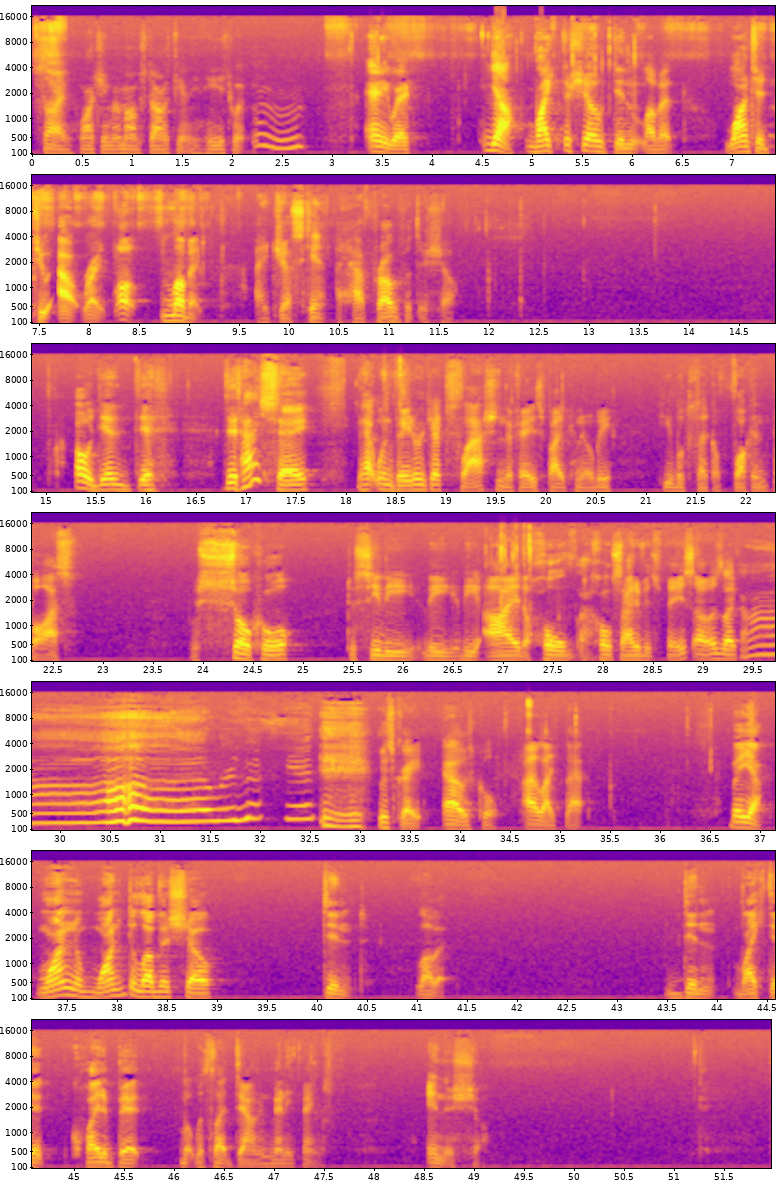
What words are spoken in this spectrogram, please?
Sorry, watching my mom's dog again. He just went, mm. Anyway, yeah, liked the show, didn't love it. Wanted to outright love it. I just can't. I have problems with this show. Oh, did did did I say that when Vader gets slashed in the face by Kenobi, he looks like a fucking boss? It was so cool to see the the the eye, the whole the whole side of his face. I was like, ah, it was great. That was cool. I liked that. But yeah, wanted wanted to love this show, didn't love it. Didn't liked it quite a bit, but was let down in many things in this show.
